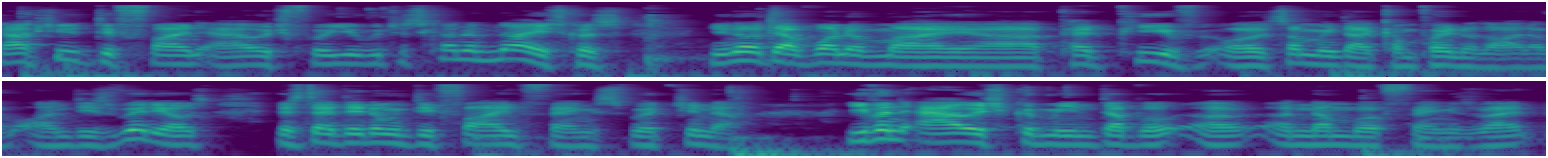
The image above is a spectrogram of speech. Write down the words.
they, actually define average for you, which is kind of nice because you know that one of my uh, pet peeve or something that I complain a lot of on these videos is that they don't define things, which you know, even average could mean double uh, a number of things, right?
